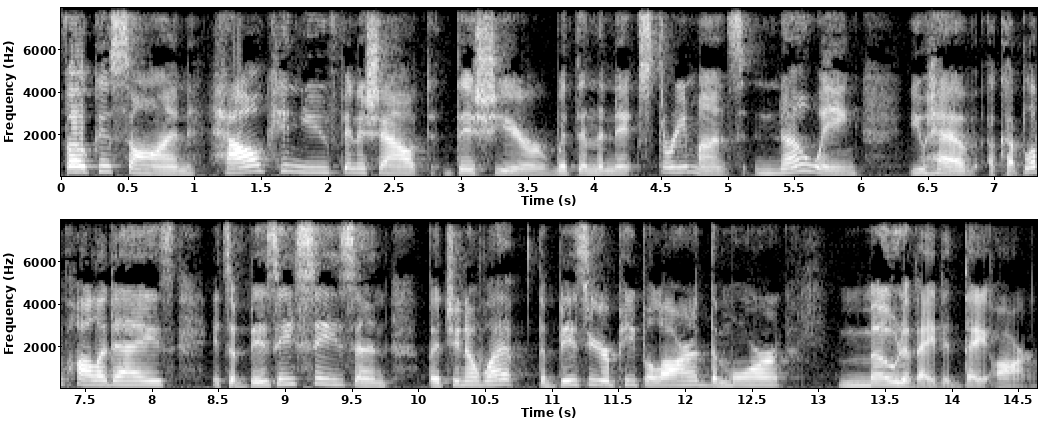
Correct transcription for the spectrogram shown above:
focus on how can you finish out this year within the next 3 months knowing you have a couple of holidays, it's a busy season, but you know what? The busier people are, the more motivated they are.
